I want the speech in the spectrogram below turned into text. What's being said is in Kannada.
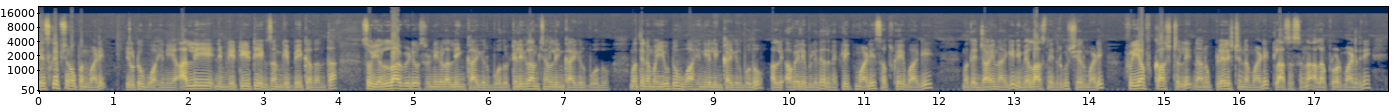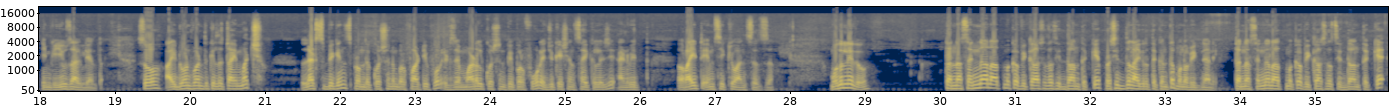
ಡಿಸ್ಕ್ರಿಪ್ಷನ್ ಓಪನ್ ಮಾಡಿ. ಯೂಟ್ಯೂಬ್ ವಾಹಿನಿ ಅಲ್ಲಿ ನಿಮಗೆ ಟಿ ಟಿ ಎಕ್ಸಾಮ್ಗೆ ಬೇಕಾದಂಥ ಸೊ ಎಲ್ಲ ವೀಡಿಯೋ ಶ್ರೇಣಿಗಳ ಲಿಂಕ್ ಆಗಿರ್ಬೋದು ಟೆಲಿಗ್ರಾಮ್ ಚಾನಲ್ ಲಿಂಕ್ ಆಗಿರ್ಬೋದು, ಮತ್ತು ನಮ್ಮ ಯೂಟ್ಯೂಬ್ ವಾಹಿನಿಯ ಲಿಂಕ್ ಆಗಿರ್ಬೋದು, ಅಲ್ಲಿ ಅವೈಲೇಬಲ್ ಇದೆ. ಅದನ್ನು ಕ್ಲಿಕ್ ಮಾಡಿ ಸಬ್ಸ್ಕ್ರೈಬ್ ಆಗಿ, ಮತ್ತು ಜಾಯಿನ್ ಆಗಿ ನಿಮ್ಮೆಲ್ಲ ಸ್ನೇಹಿತರಿಗೂ ಶೇರ್ ಮಾಡಿ. ಫ್ರೀ ಆಫ್ ಕಾಸ್ಟಲ್ಲಿ ನಾನು ಪ್ಲೇಲಿಸ್ಟನ್ನು ಮಾಡಿ ಕ್ಲಾಸಸನ್ನು ಅಲ್ಲಿ ಅಪ್ಲೋಡ್ ಮಾಡಿದ್ದೀನಿ. ನಿಮಗೆ ಯೂಸ್ ಆಗಲಿ ಅಂತ. So I don't want to kill the time much let's begins from the question number forty four it's a model question paper for education psychology and with right M C Q answers ಮೊದಲನೇದು ತನ್ನ ಸಂಜ್ಞಾನಾತ್ಮಕ ವಿಕಾಸದ ಸಿದ್ಧಾಂತಕ್ಕೆ ಪ್ರಸಿದ್ಧನಾಗಿರತಕ್ಕಂಥ ಮನೋವಿಜ್ಞಾನಿ. ತನ್ನ ಸಂಜ್ಞಾನಾತ್ಮಕ ವಿಕಾಸದ ಸಿದ್ಧಾಂತಕ್ಕೆ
